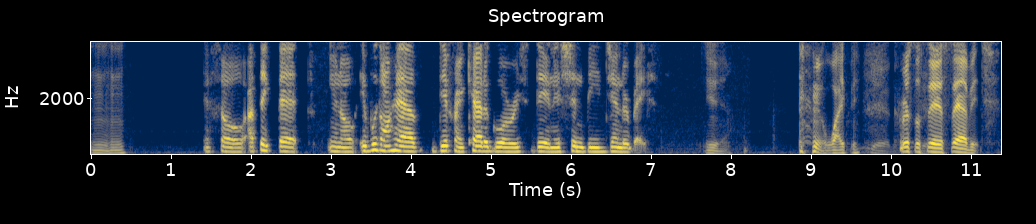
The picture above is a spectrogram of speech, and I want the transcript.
Mhm. And so I think that, you know, if we're gonna have different categories, then it shouldn't be gender based. Yeah. Wifey. Yeah, Crystal yeah. says savage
